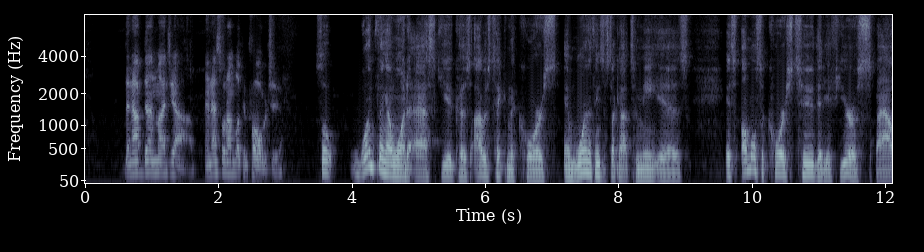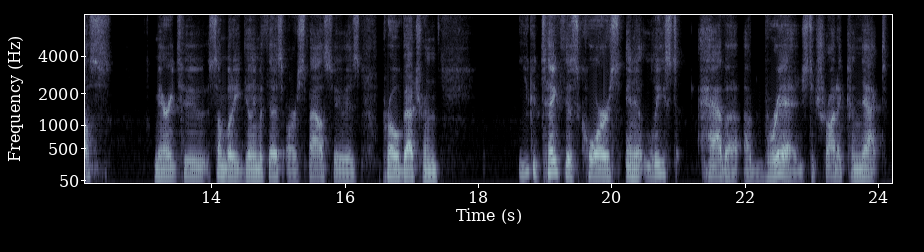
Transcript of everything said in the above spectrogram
then i've done my job. And that's what i'm looking forward to. So one thing i wanted to ask you because i was taking the course and one of the things that stuck out to me is it's almost a course too that if you're a spouse married to somebody dealing with this or a spouse who is pro veteran, you could take this course and at least have a, a bridge to try to connect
